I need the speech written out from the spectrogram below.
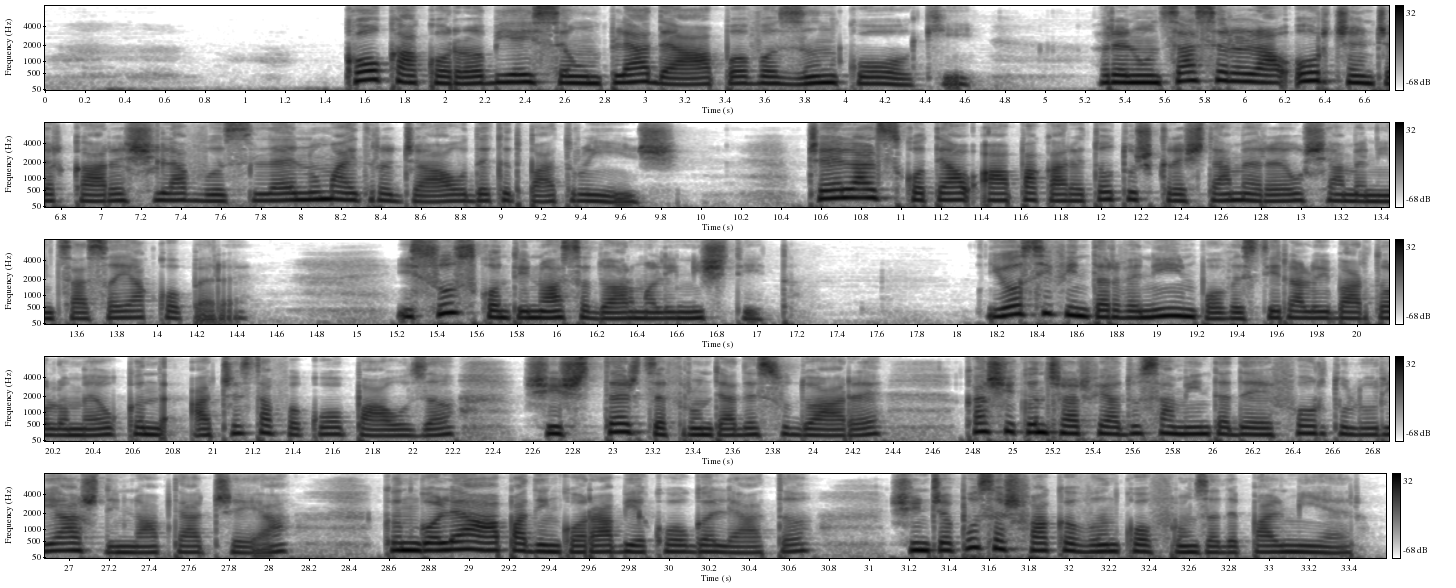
Coca corăbiei se umplea de apă văzând cu ochii. Renunțaseră la orice încercare și la vâsle nu mai trăgeau decât patru inși. Ceilalți scoteau apa care totuși creștea mereu și amenința să-i acopere. Isus continua să doarmă liniștit. Iosif interveni în povestirea lui Bartolomeu când acesta făcu o pauză și șterse fruntea de sudoare, ca și când și-ar fi adus aminte de efortul uriaș din noaptea aceea, când golea apa din corabie cu o găleată și începu să-și facă vânt cu o frunză de palmier.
